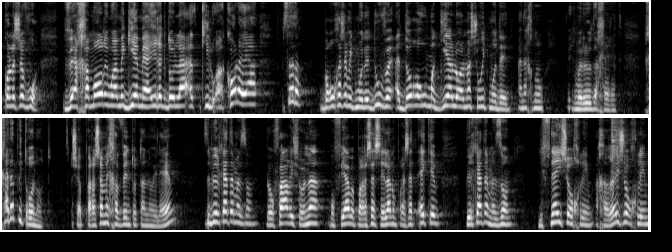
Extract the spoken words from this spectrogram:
כל השבוע. והחמור, אם הוא היה מגיע מהעיר הגדולה, אז כאילו, הכל היה בסדר. ברוך השם התמודדו, והדור ההוא מגיע לו על מה שהוא התמודד. אנחנו בהתמודדות אחרת. אחד הפתרונות שהפרשה מכוונת אותנו אליהם, זה ברכת המזון. בהופעה הראשונה מופיעה בפרשה שלנו, פרשת עקב, ברכת המזון, לפני שאוכלים, אחרי שאוכלים,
